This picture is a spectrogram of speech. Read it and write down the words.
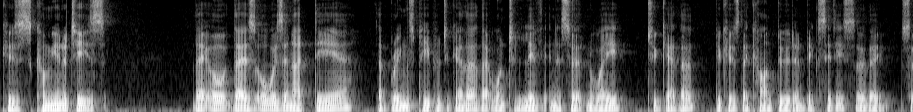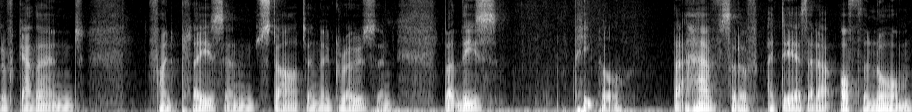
because communities, they all, there's always an idea that brings people together that want to live in a certain way together because they can't do it in big cities. So they sort of gather and find a place and start and it grows. And but these people that have sort of ideas that are off the norm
